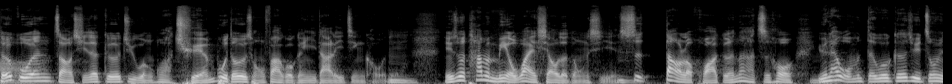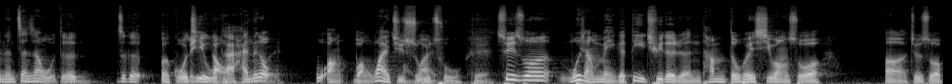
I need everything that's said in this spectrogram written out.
德国人早期的歌剧文化全部都是从法国跟意大利进口的，也就是说他们没有外销的东西，是到了华格纳之后，原来我们德国歌剧终于能站上舞德这个呃国际舞台，还能够往往外去输出。对，所以说，我想每个地区的人，他们都会希望说。呃，就是说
